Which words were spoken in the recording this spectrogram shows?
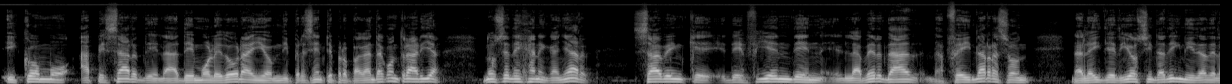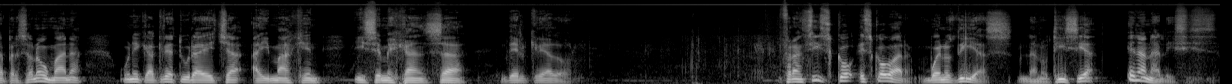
y cómo, a pesar de la demoledora y omnipresente propaganda contraria, no se dejan engañar, saben que defienden la verdad, la fe y la razón, la ley de Dios y la dignidad de la persona humana, única criatura hecha a imagen y semejanza del Creador. Francisco Escobar, buenos días. La noticia, el análisis.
